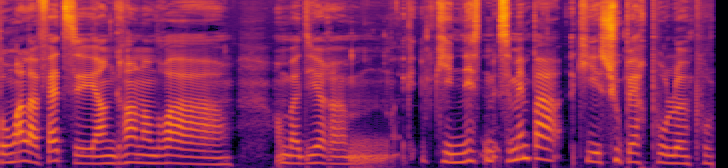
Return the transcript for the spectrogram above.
Pour moi, la fête, c'est un grand endroit on va dire, euh, qui c'est même pas qui est super pour, le, pour,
